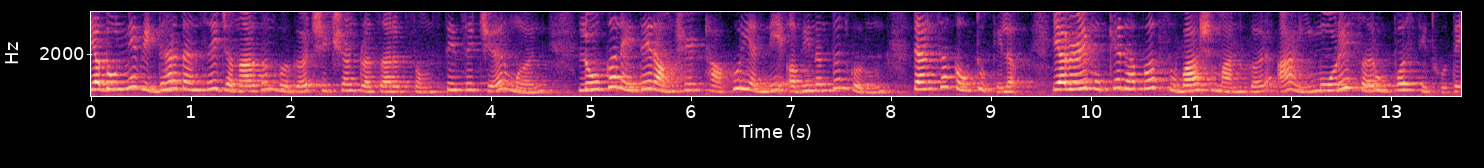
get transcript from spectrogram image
या दोन्ही विद्यार्थ्यांचे जनार्दन भगत शिक्षण प्रसारक संस्थेचे चेअरमन लोकनेते रामशेठ ठाकूर यांनी अभिनंदन करून त्यांचं कौतुक केलं. यावेळी मुख्याध्यापक सुभाष मानकर आणि मोरे सर उपस्थित होते.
